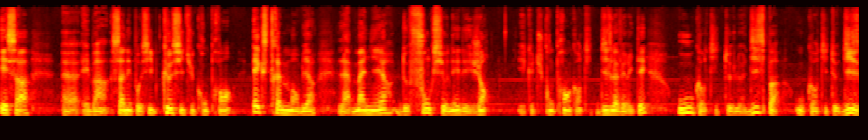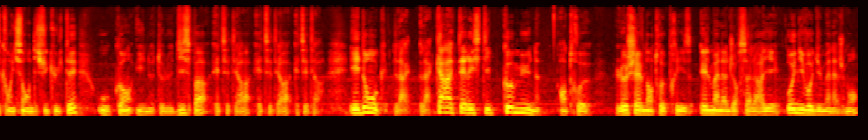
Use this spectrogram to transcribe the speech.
Et ça, euh, eh ben, ça n'est possible que si tu comprends extrêmement bien la manière de fonctionner des gens et que tu comprends quand ils te disent la vérité ou quand ils te le disent pas ou quand ils te disent quand ils sont en difficulté ou quand ils ne te le disent pas, etc., etc., etc. Et donc la, la caractéristique commune entre le chef d'entreprise et le manager salarié au niveau du management,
